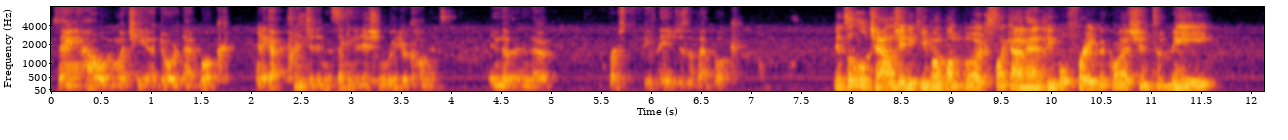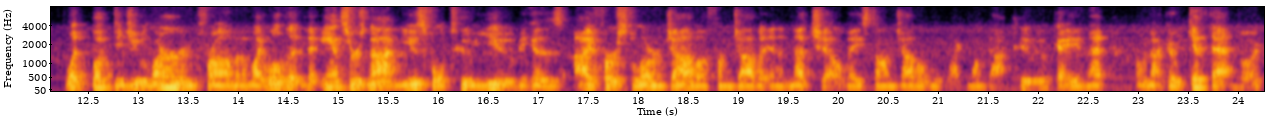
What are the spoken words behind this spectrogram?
saying how much he adored that book, and it got printed in the second edition reader comments in the in the first few pages of that book it's a little challenging to keep up on books. Like I've had people frame the question to me, what book did you learn from? And I'm like, well, the, the answer is not useful to you because I first learned Java from Java in a nutshell based on Java like 1.2. Okay. And that I would not go get that book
